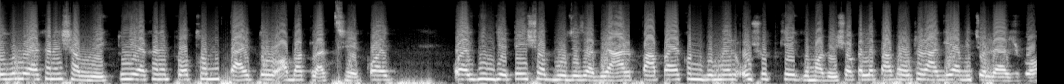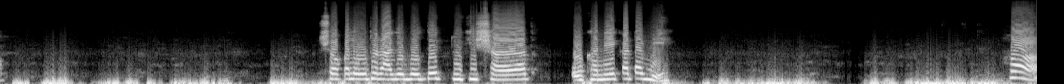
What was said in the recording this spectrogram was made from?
এগুলো এখানে স্বাভাবিক। তুই এখানে প্রথম, তাই তোর অবাক লাগছে। কয়েক, কয়েকদিন যেতেই সব বুঝে যাবে। আর পাপা এখন ঘুমের ওষুধ খেয়ে ঘুমাবে। সকালে পাপা ওঠার আগে আমি চলে আসব। সকালে ওঠার আগে বলতে, তুই কি সারা রাত ওখানেই কাটাবি? হ্যাঁ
